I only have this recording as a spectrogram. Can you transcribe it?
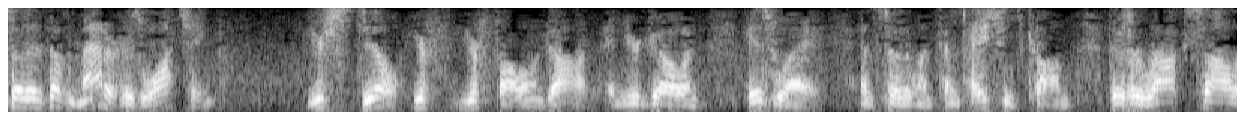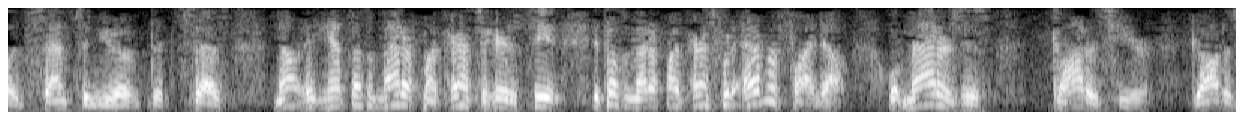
so that it doesn't matter who's watching. You're still, you're, you're following God and you're going His way. And so that when temptations come, there's a rock solid sense in you that says, no, it, it doesn't matter if my parents are here to see it. It doesn't matter if my parents would ever find out. What matters is God is here. God is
